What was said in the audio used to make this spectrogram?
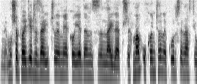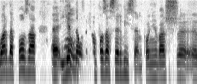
muszę powiedzieć, że zaliczyłem jako jeden z najlepszych. Mam ukończone kursy na stewarda poza e, jedną rzeczą, poza serwisem, ponieważ e,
